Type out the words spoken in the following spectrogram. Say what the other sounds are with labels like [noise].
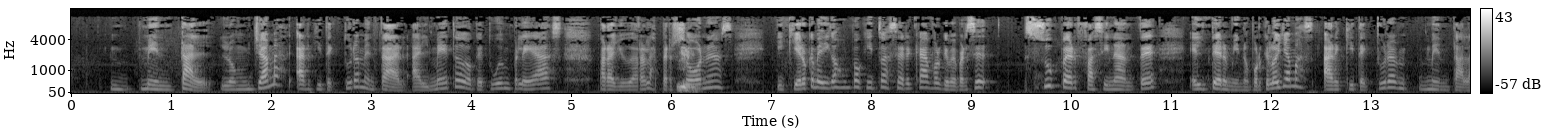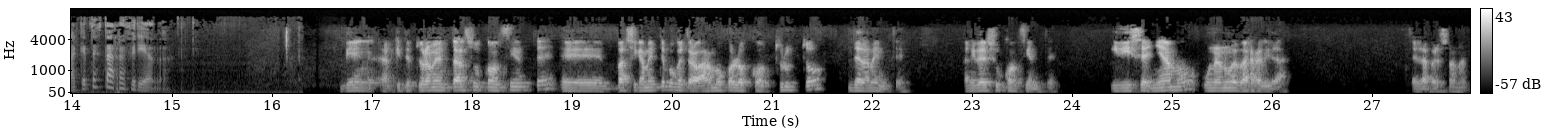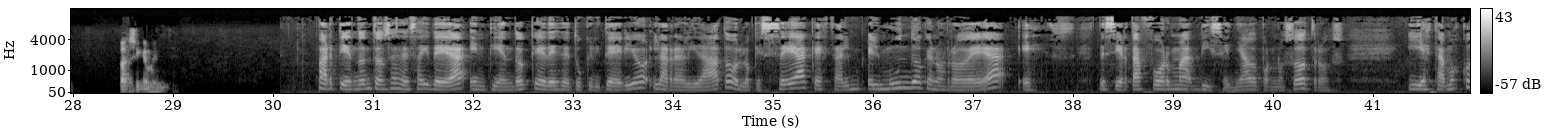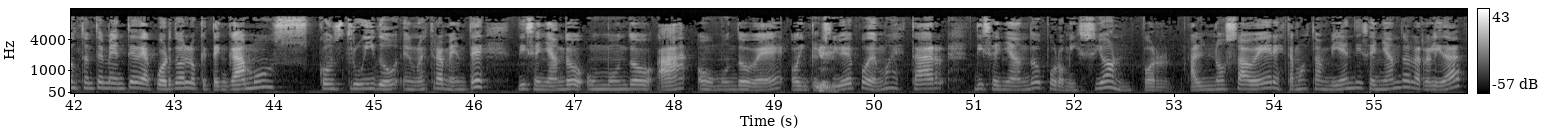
mental. Lo llamas arquitectura mental al método que tú empleas para ayudar a las personas. Y quiero que me digas un poquito acerca, porque me parece súper fascinante el término. ¿Por qué lo llamas arquitectura mental? ¿A qué te estás refiriendo? Bien, arquitectura mental subconsciente, eh, básicamente porque trabajamos con los constructos de la mente a nivel subconsciente y diseñamos una nueva realidad en la persona, básicamente. Partiendo entonces de esa idea, entiendo que desde tu criterio la realidad o lo que sea que está el, el mundo que nos rodea es de cierta forma diseñado por nosotros y estamos constantemente de acuerdo a lo que tengamos construido en nuestra mente, diseñando un mundo A o un mundo B, o inclusive podemos estar diseñando por omisión, por al no saber, estamos también diseñando la realidad.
